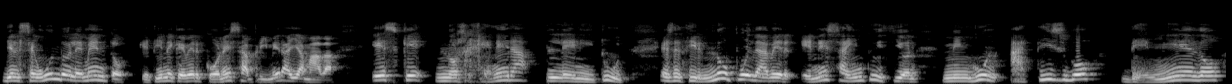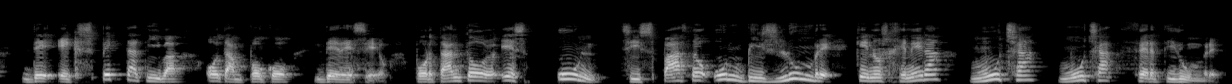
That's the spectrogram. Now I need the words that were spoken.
Y el segundo elemento que tiene que ver con esa primera llamada es que nos genera plenitud. Es decir, no puede haber en esa intuición ningún atisbo de miedo, de expectativa o tampoco de deseo. Por tanto, es un chispazo, un vislumbre que nos genera mucha, mucha certidumbre.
